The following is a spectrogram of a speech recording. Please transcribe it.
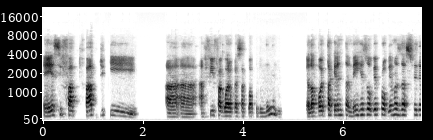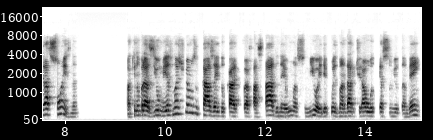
é esse fato, fato de que a, a, a FIFA agora com essa Copa do Mundo, ela pode estar querendo também resolver problemas das federações, né? Aqui no Brasil mesmo, nós tivemos o caso aí do cara que foi afastado, né? Um assumiu, aí depois mandaram tirar o outro que assumiu também,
